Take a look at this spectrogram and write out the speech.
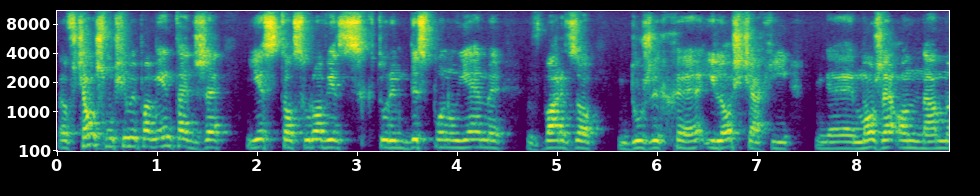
No wciąż musimy pamiętać, że jest to surowiec, którym dysponujemy w bardzo dużych ilościach i może on nam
